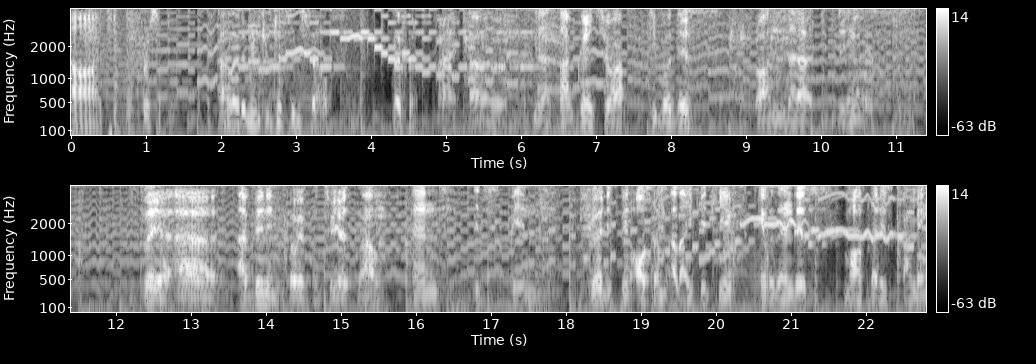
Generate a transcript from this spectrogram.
uh, Thibaut first. I'll let him introduce himself. Let's go. はい、あ皆さんこんにちは、ティボです。Rwanda Jin です。 So yeah, uh, I've been in Kobe for two years now, and it's been good. It's been awesome. I like it here. Within this month that is coming,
